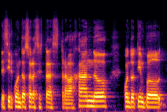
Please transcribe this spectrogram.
decir cuántas horas estás trabajando, cuánto tiempo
